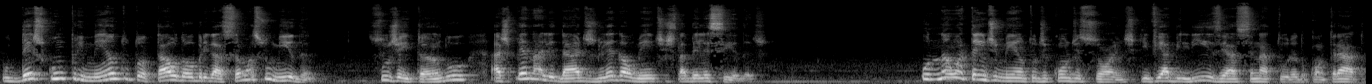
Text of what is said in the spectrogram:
o descumprimento total da obrigação assumida, sujeitando-o às penalidades legalmente estabelecidas. O não atendimento de condições que viabilize a assinatura do contrato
